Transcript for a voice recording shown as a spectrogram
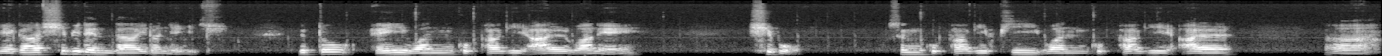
얘가 10이 된다 이런 얘기지 또 A1 곱하기 R1의 15승 곱하기 B1 곱하기 R 아,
